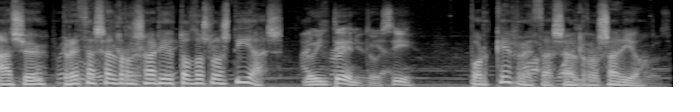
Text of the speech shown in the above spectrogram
Asher, ¿rezas el rosario todos los días? Lo intento, sí. ¿Por qué rezas el rosario?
